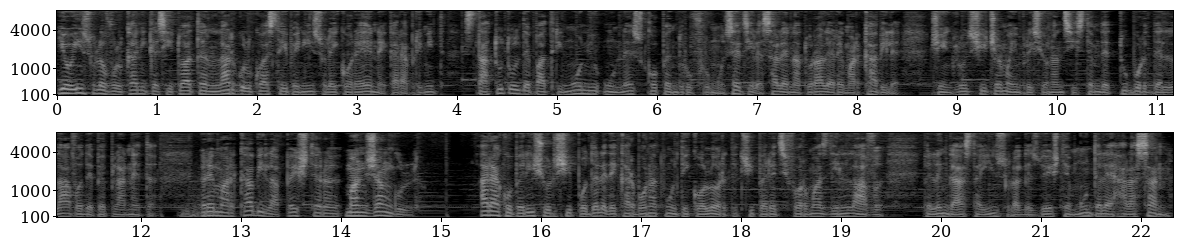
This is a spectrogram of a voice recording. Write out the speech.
E o insulă vulcanică situată în largul coastei peninsulei coreene, care a primit statutul de patrimoniu UNESCO pentru frumusețile sale naturale remarcabile, ce includ și cel mai impresionant sistem de tuburi de lavă de pe planetă. Remarcabila peșteră Manjangul, are acoperișuri și podele de carbonat multicolor, cât și pereți formați din lavă. Pe lângă asta, insula găzduiește muntele Halasan,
